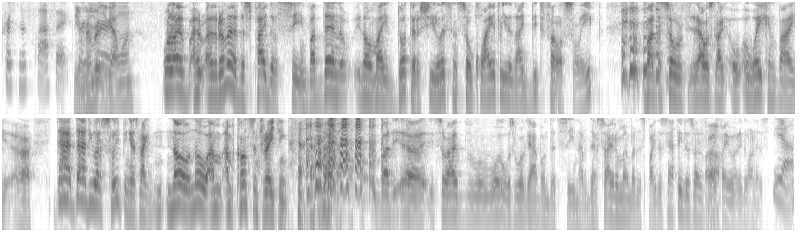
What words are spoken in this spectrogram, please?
Christmas classic. You for remember it? You got one? Well, I, I I remember the spider scene, but then you know my daughter she listened so quietly that I did fall asleep. but so I was like awakened by, uh, Dad, Dad, you are sleeping. I was like, No, no, I'm I'm concentrating. but but, uh, so I w- w- was woke up on that scene up there. So I remember the spider scene. I think this one of my Wow. favorite one is. Yeah.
